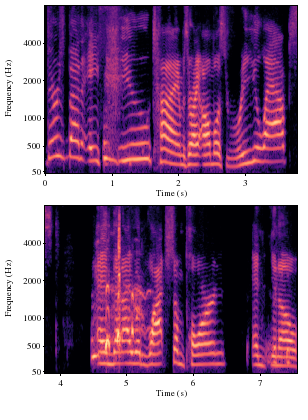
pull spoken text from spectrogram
there's been a few times where I almost relapsed and then I would watch some porn and you know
